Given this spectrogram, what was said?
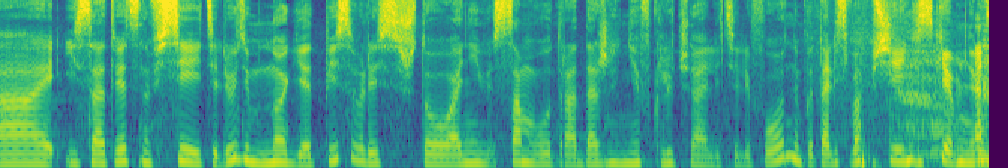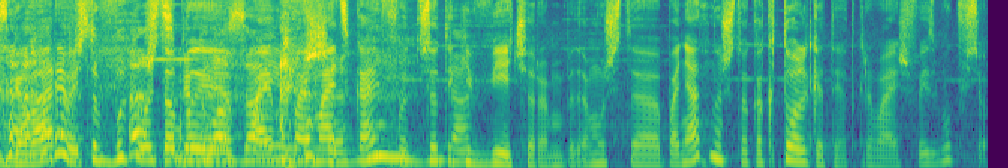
И, соответственно, все эти люди, многие отписывались, что они с самого утра даже не включали телефон и пытались вообще ни с кем не разговаривать, Чтобы поймать кайф вот все-таки Да. вечером, потому что понятно, что как только ты открываешь Facebook, все,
